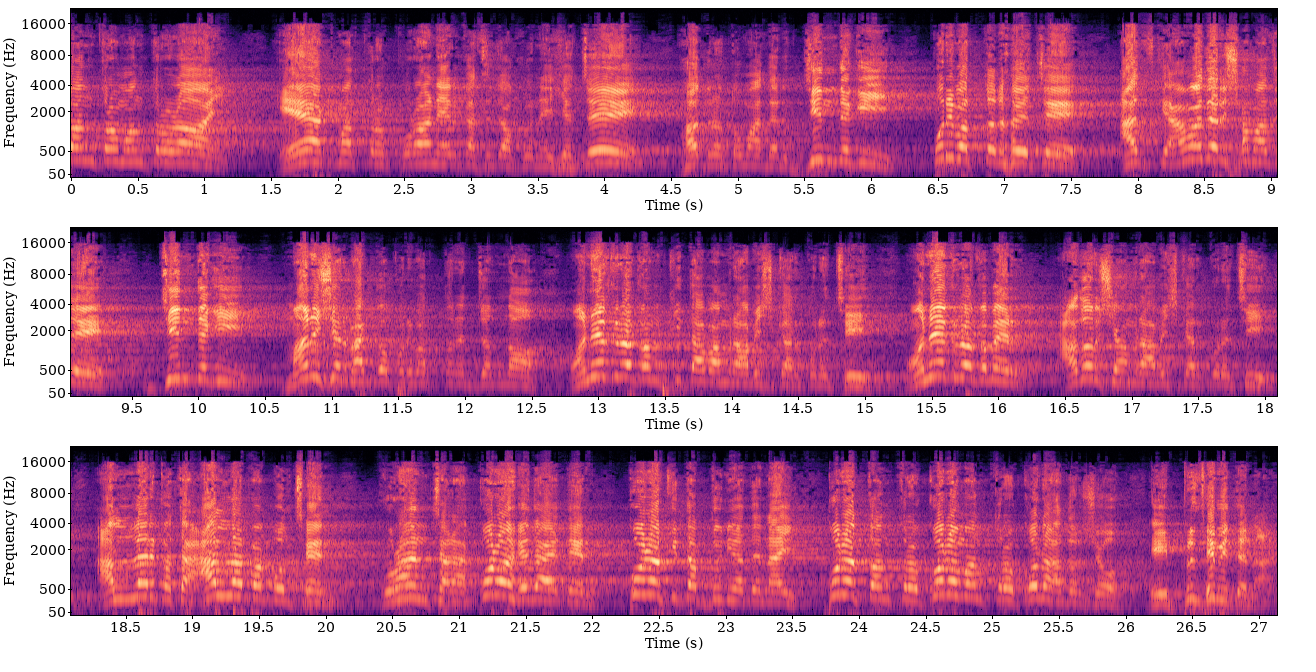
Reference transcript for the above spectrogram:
তন্ত্র মন্ত্র নয়। একমাত্র কোরআনের কাছে যখন এসেছে হজরত তোমাদের জিন্দগি পরিবর্তন হয়েছে। আজকে আমাদের সমাজে জিন্দগি মানুষের ভাগ্য পরিবর্তনের জন্য অনেক রকম কিতাব আমরা আবিষ্কার করেছি, অনেক রকমের আদর্শ আমরা আবিষ্কার করেছি। আল্লাহর কথা আল্লাহ বলছেন, কোরআন ছাড়া কোনো হেদায়েতের, কোনো কিতাব দুনিয়াতে নাই, কোনো তন্ত্র, কোনো মন্ত্র, কোনো আদর্শ এই পৃথিবীতে নাই।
